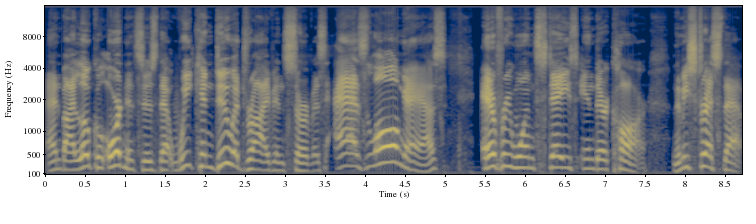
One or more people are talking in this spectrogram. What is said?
and by local ordinances that we can do a drive in service as long as everyone stays in their car. Let me stress that.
